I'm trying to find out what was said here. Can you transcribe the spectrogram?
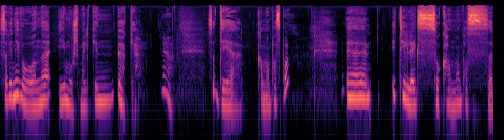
så vil nivåene i morsmelken øke. Ja. Så det kan man passe på. I tillegg så kan man passe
